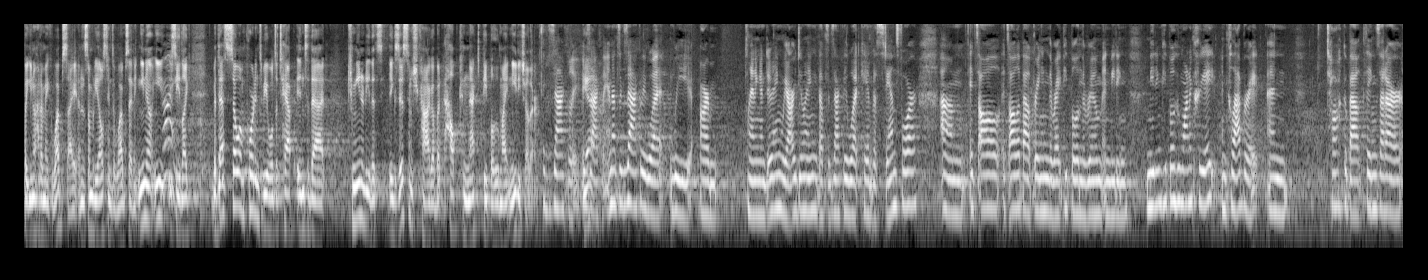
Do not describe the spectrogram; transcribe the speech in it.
but you know how to make a website, and somebody else needs a website, and you know, you, you see, like, but that's so important to be able to tap into that community that exists in Chicago, but help connect people who might need each other. Exactly, exactly. And that's exactly what we are planning on doing. We are doing. That's exactly what Canvas stands for. Um, it's all it's all about bringing the right people in the room and meeting meeting people who want to create and collaborate and talk about things that are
